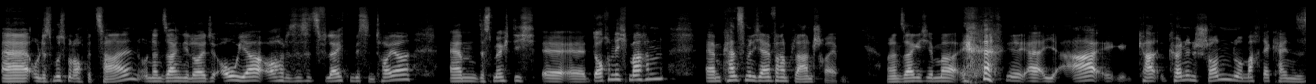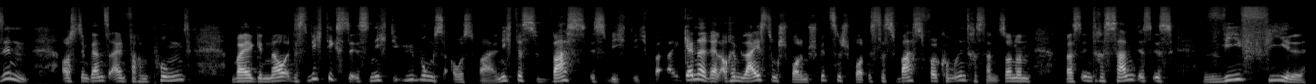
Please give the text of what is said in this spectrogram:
Äh, und das muss man auch bezahlen. Und dann sagen die Leute, oh ja, oh, das ist jetzt vielleicht ein bisschen teuer, ähm, das möchte ich äh, äh, doch nicht machen. Ähm, kannst du mir nicht einfach einen Plan schreiben? Und dann sage ich immer, ja, kann, können schon, nur macht er keinen Sinn aus dem ganz einfachen Punkt, weil genau das Wichtigste ist nicht die Übungsauswahl, nicht das Was ist wichtig. Generell auch im Leistungssport, im Spitzensport ist das Was vollkommen uninteressant, sondern was interessant ist, ist, wie viel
